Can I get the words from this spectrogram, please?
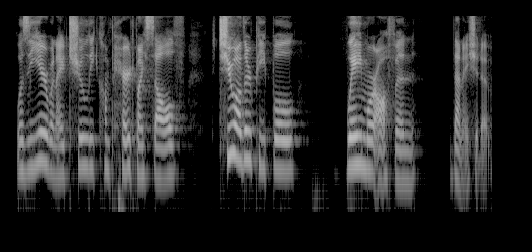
was a year when I truly compared myself to other people way more often than I should have.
